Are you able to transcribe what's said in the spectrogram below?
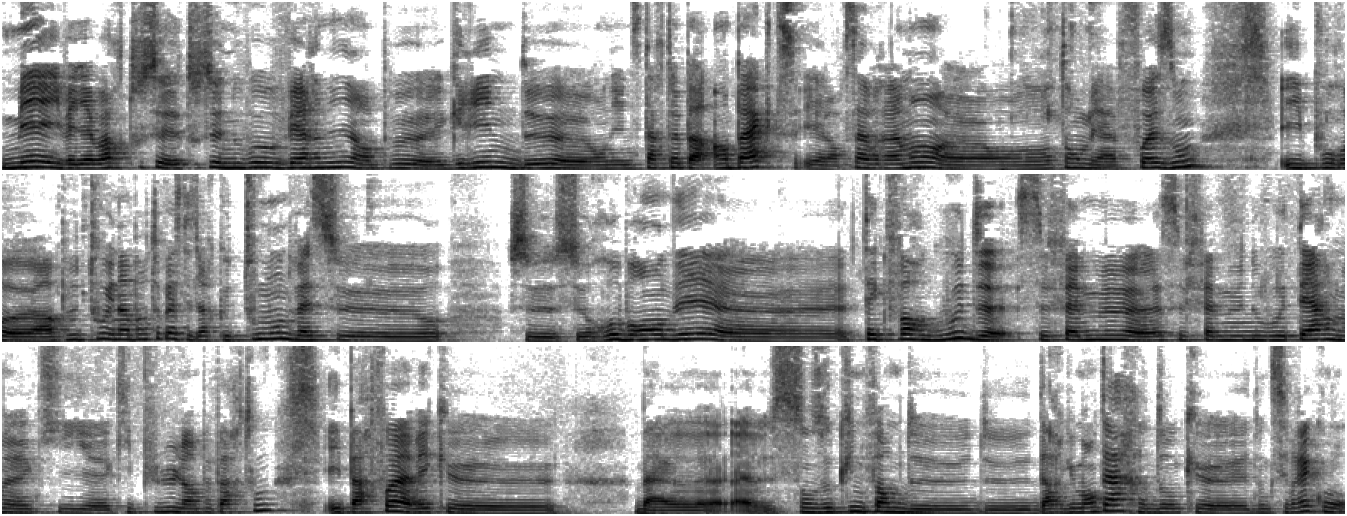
mais il va y avoir tout ce, tout ce nouveau vernis un peu euh, green de on est une start-up à impact. Et alors ça vraiment on entend mais à foison. Et pour un peu tout et n'importe quoi, c'est-à-dire que tout le monde va se se, se rebrander euh, Tech for Good, ce fameux, euh, ce fameux nouveau terme qui, euh, qui pullule un peu partout, et parfois avec bah, sans aucune forme de, d'argumentaire. Donc, donc c'est vrai qu'on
